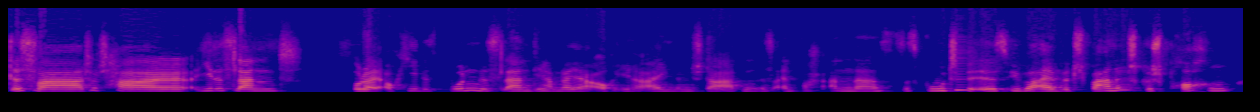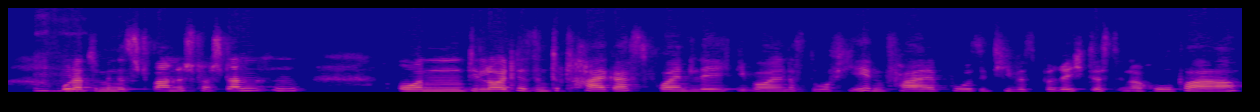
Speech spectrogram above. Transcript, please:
Das war total, jedes Land oder auch jedes Bundesland, die haben da ja auch ihre eigenen Staaten, ist einfach anders. Das Gute ist, überall wird Spanisch gesprochen mhm. oder zumindest Spanisch verstanden. Und die Leute sind total gastfreundlich. Die wollen, dass du auf jeden Fall Positives berichtest in Europa.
